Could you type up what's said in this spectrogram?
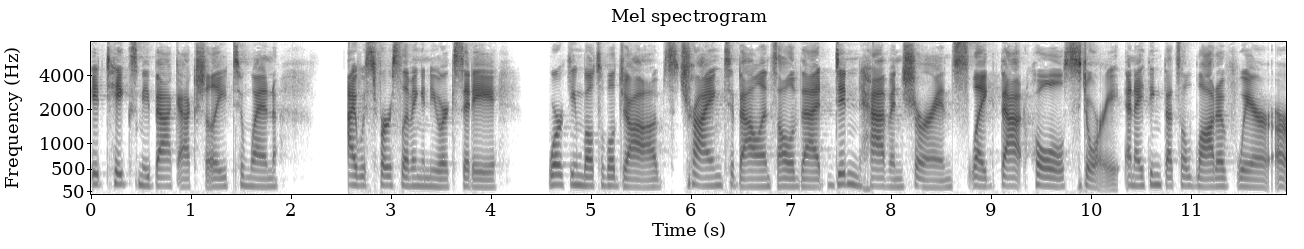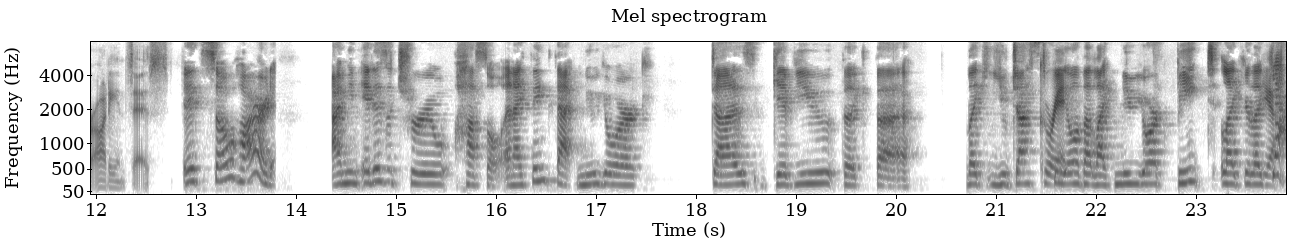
it takes me back actually to when I was first living in New York City working multiple jobs, trying to balance all of that, didn't have insurance, like that whole story. And I think that's a lot of where our audience is. It's so hard. I mean, it is a true hustle. And I think that New York does give you like the like you just Grit. feel the like New York beat. Like you're like, yeah. yeah.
